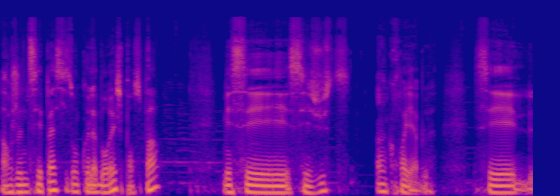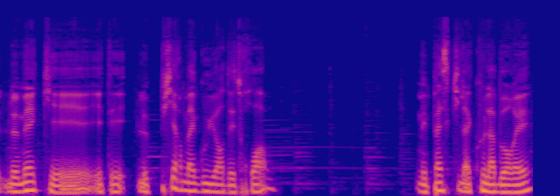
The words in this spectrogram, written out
Alors je ne sais pas s'ils ont collaboré, je pense pas. Mais c'est, juste incroyable. C'est le mec qui était le pire magouilleur des trois. Mais parce qu'il a collaboré,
